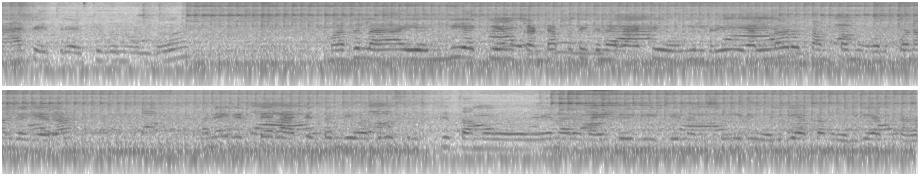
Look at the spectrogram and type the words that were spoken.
ರಾಟಿ ಐತ್ರಿ ಅಕ್ಕಿದನು ಒಂದು. ಮೊದಲ ಎಲ್ಲಿ ಅಕ್ಕಿ ದಿನ ರಾಟಿ ಹೋಗಿಲ್ರಿ. ಎಲ್ಲರೂ ತಮ್ಮ ತಮ್ಮ ಹೊಲ್ಕೊಂಡಂಗಾಗ್ಯಾರ ಮನೆಗೆ ಇಟ್ಟೆ ರಾಟಿ ತಂದೀವಿ ತೃಪ್ತಿ ಸೃಷ್ಟಿ ತಾನು ಏನಾರ ನೈಟಿ ಗೀಟಿ ನನ್ನ ಸೀರೆ ಹೊಲಿಗೆ ಹಾಕಂದ್ರೆ ಹೊಲಿಗೆ ಹಾಕ್ತಾಳ.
